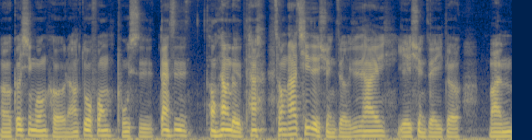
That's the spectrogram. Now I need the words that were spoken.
呃个性温和，然后作风朴实，但是。同样的，他从他妻子选择，就是他也选择一个蛮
